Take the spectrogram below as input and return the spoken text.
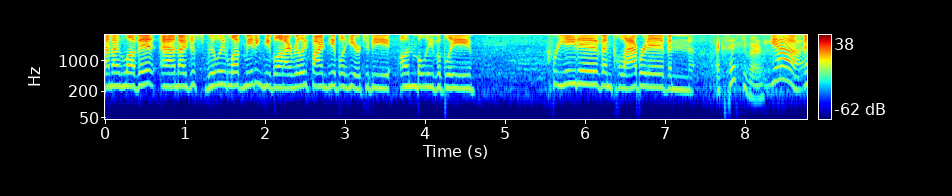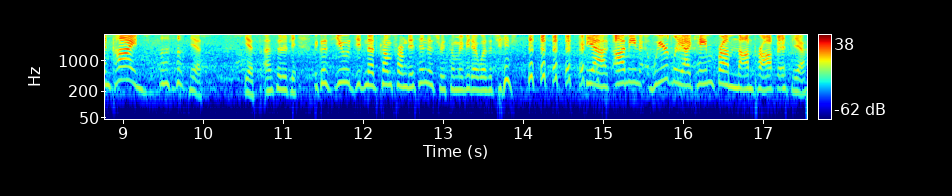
And I love it. And I just really love meeting people. And I really find people here to be unbelievably creative and collaborative and, Accessible. yeah, and kind. Yes. Yes, absolutely. Because you did not come from this industry, so maybe that was a change. yeah. I mean, weirdly, I came from nonprofits. Yeah.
